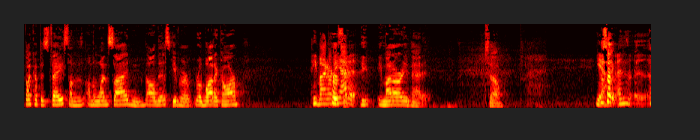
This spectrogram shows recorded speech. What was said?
buck up his face on the on the one side and all this. Give him a robotic arm. he might already Perfect. have it. He he might already have had it. So Yeah, It's like- and, uh,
